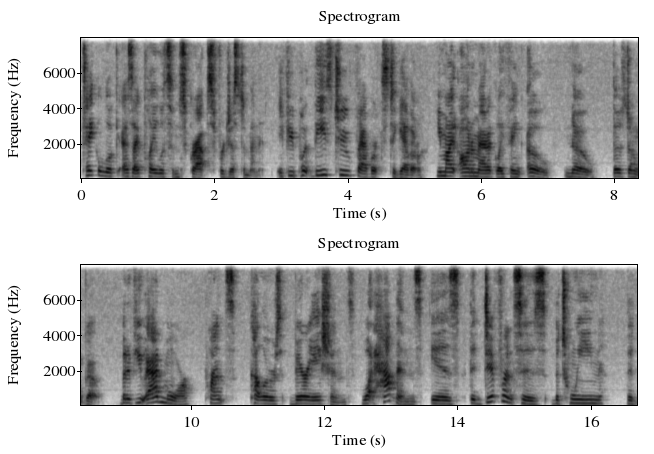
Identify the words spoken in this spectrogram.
Take a look as I play with some scraps for just a minute. If you put these two fabrics together, you might automatically think, oh, no, those don't go. But if you add more, prints, colors, variations, what happens is the differences between the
